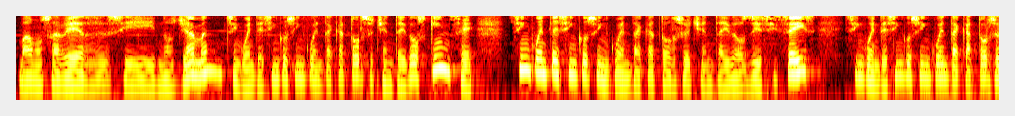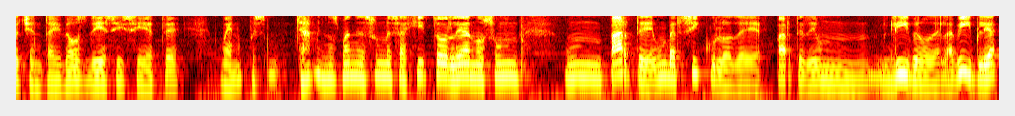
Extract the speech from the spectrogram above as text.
Vamos a ver si nos llaman 5550 1482 15, 5550 1482 16, 5550 1482 17. Bueno, pues llámenos, mándenos un mensajito, léanos un, un parte, un versículo de parte de un libro de la Biblia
